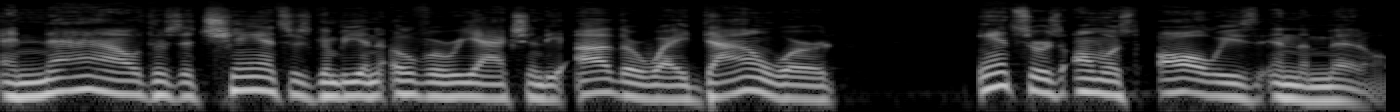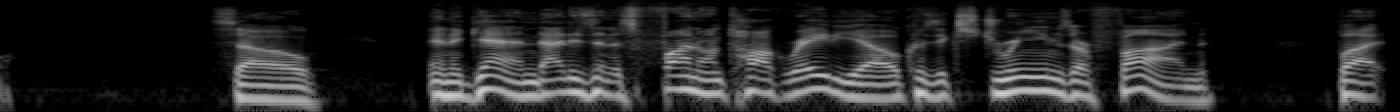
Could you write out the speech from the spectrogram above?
And now there's a chance there's going to be an overreaction the other way, downward. Answer is almost always in the middle. So, and again, that isn't as fun on talk radio because extremes are fun. But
